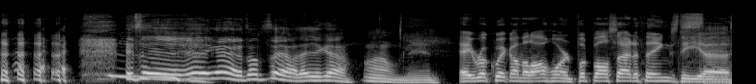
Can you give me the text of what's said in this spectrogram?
It's a there you go. It's on sale. There you go. Oh man. Hey, real quick on the Longhorn football side of things, the uh,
